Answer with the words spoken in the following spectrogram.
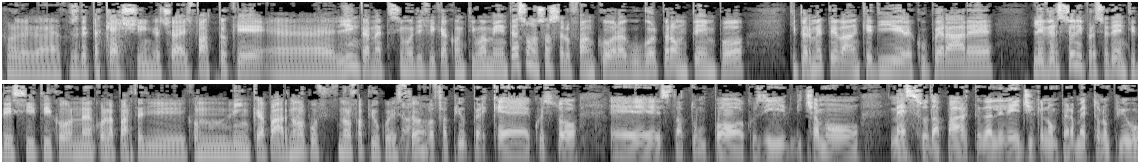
quello della cosiddetta caching, cioè il fatto che eh, l'internet si modifica continuamente. Adesso non so se lo fa ancora Google, però un tempo ti permetteva anche di recuperare le versioni precedenti dei siti con, con la parte di con link a parte. Non lo, può, non lo fa più questo? No, non lo fa più perché questo è stato un po' così, diciamo, messo da parte dalle leggi che non permettono più.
